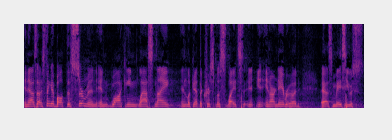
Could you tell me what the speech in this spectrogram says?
And as I was thinking about this sermon and walking last night and looking at the Christmas lights in, in our neighborhood, as Macy was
